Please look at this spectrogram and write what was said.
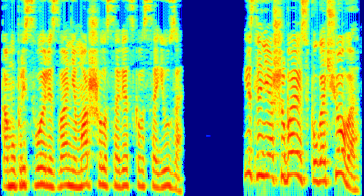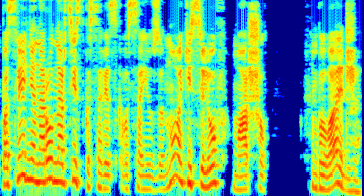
кому присвоили звание маршала Советского Союза. Если не ошибаюсь, Пугачева — последняя народная артистка Советского Союза, ну а Киселев — маршал. Бывает же.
